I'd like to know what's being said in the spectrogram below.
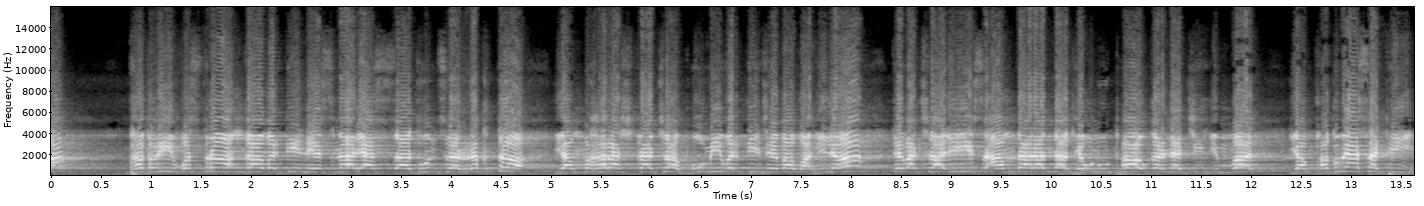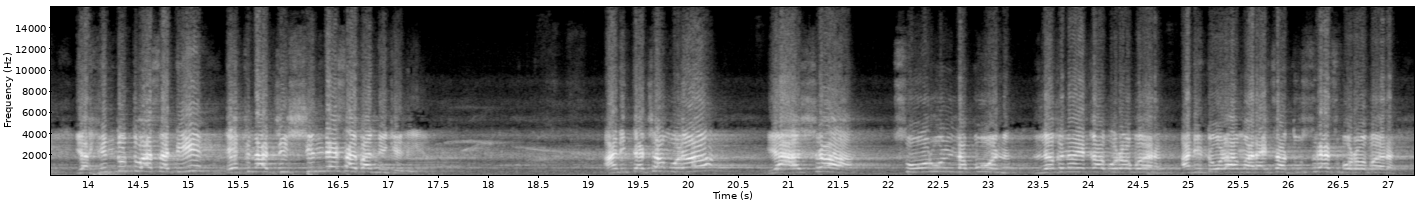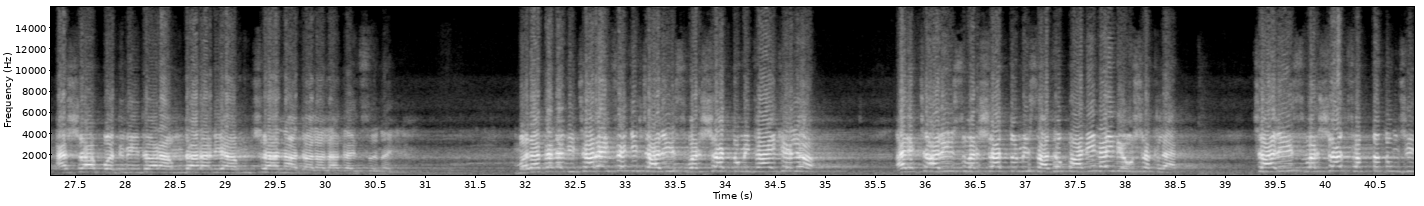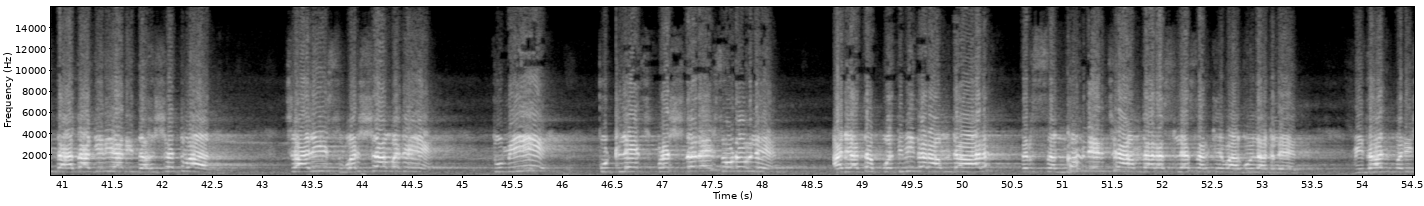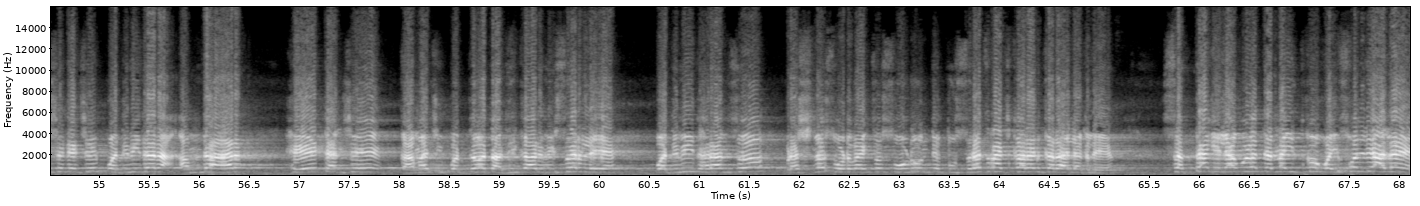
भगवी वस्त्र अंगावरती नेसणाऱ्या साधूंच रक्त या महाराष्ट्राच्या भूमीवरती जेव्हा वाहिलं तेव्हा चाळीस आमदारांना घेऊन उठाव करण्याची हिंमत या भगव्यासाठी या हिंदुत्वासाठी एकनाथजी शिंदे साहेबांनी केली. आणि त्याच्यामुळं या अशा चोरून लपून लग्न एका बरोबर आणि डोळा मारायचा दुसऱ्याच बरोबर अशा पदवीधर आमदारांनी आमच्या नादाला लागायचं नाही मला त्यांना विचारायचं की चाळीस वर्षात तुम्ही काय केलं अरे चाळीस वर्षात तुम्ही साधं पाणी नाही देऊ शकलात चाळीस वर्षात फक्त तुमची दादागिरी आणि दहशतवाद चाळीस वर्षामध्ये तुम्ही कुठलेच प्रश्न नाही सोडवले आणि आता पदवीधर आमदार तर संगमनेरचे आमदार असल्यासारखे वागू लागलेत विधान परिषदेचे पदवीधर आमदार हे त्यांचे कामाची पद्धत अधिकार विसरले पदवीधरांचं प्रश्न सोडवायचं सोडून ते दुसरंच राजकारण करायला लागले. सत्ता गेल्यामुळे त्यांना इतकं वैफल्य आलंय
